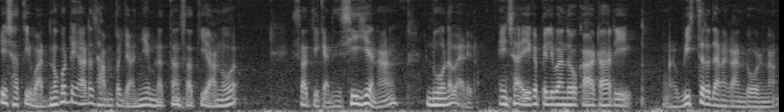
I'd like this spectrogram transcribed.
ඒ සතිය වඩනකොට යාට සම්පජඤ්ඤයම නැත්තම් සතිය අනුව සතිය කියන්නේ සිහිය නම් නුවණ වැඩෙනවා. ඒ නිසා ඒක පිළිබඳව කාට හරි විස්තර දැනගන්න ඕන නම්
